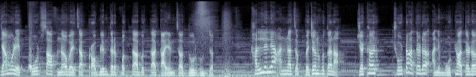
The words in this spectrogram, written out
ज्यामुळे पोट साफ न व्हायचा प्रॉब्लेम तर बघता बघता कायमचा दूर होऊन जातो. खाल्लेल्या अन्नाचं पचन होताना जठर छोटा आतडं आणि मोठं आतडं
